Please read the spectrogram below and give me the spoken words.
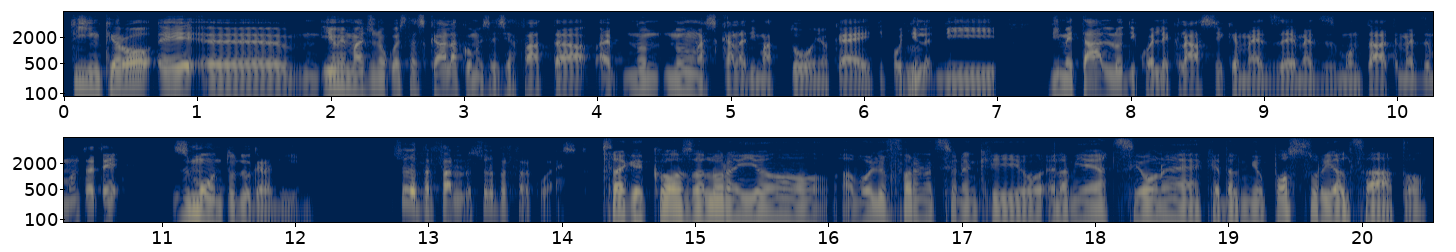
Tinkero e eh, io mi immagino questa scala come se sia fatta, eh, non, non, una scala di mattoni, ok? Tipo mm. di, di, di, metallo di quelle classiche, mezze, mezze smontate, mezze montate, smonto due gradini. Solo per, farlo, solo per fare questo. Sai che cosa? Allora io ah, voglio fare un'azione anche io e la mia azione è che dal mio posto rialzato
